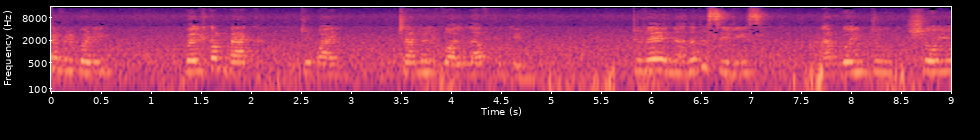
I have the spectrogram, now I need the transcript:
everybody, welcome back to my channel called Love Cooking. Today in another series, I'm going to show you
